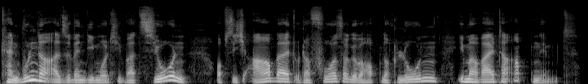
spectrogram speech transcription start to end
Kein Wunder also, wenn die Motivation, ob sich Arbeit oder Vorsorge überhaupt noch lohnen, immer weiter abnimmt.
